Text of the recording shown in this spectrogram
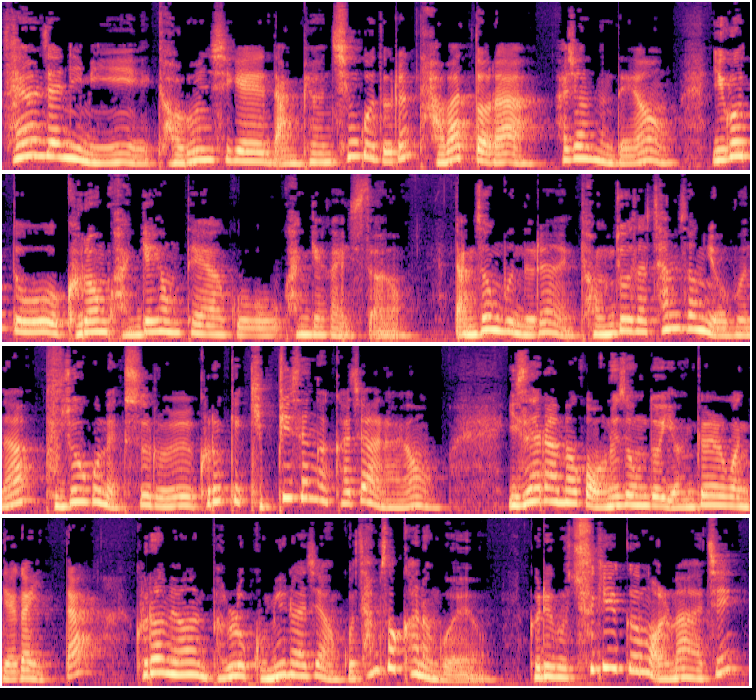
사연자님이 결혼식에 남편 친구들은 다 왔더라 하셨는데요. 이것도 그런 관계 형태하고 관계가 있어요. 남성분들은 경조사 참석 여부나 부조금 액수를 그렇게 깊이 생각하지 않아요. 이 사람하고 어느 정도 연결 관계가 있다? 그러면 별로 고민하지 않고 참석하는 거예요. 그리고 축의금 얼마 하지?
